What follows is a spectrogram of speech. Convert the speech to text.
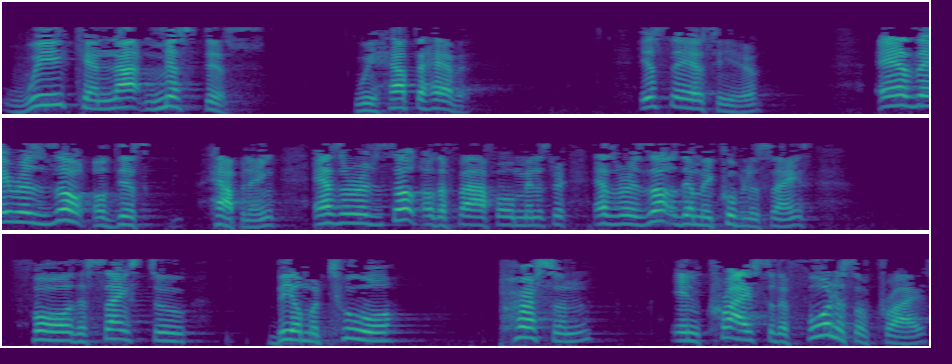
we cannot miss this. We have to have it. It says here, as a result of this happening, as a result of the fivefold ministry, as a result of them equipping the saints, for the saints to be a mature person in Christ to the fullness of Christ,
